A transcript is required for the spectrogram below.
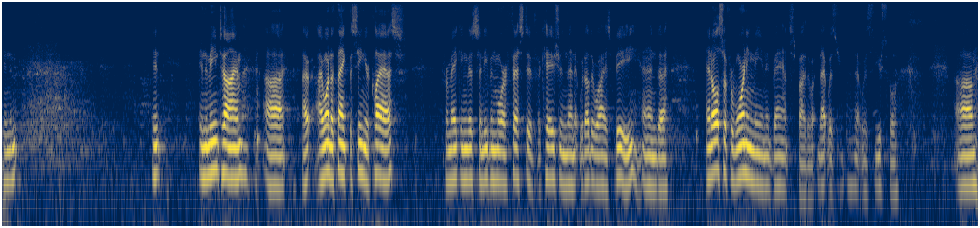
in the in, in the meantime, uh, I, I, want to thank the senior class for making this an even more festive occasion than it would otherwise be, and uh, and also for warning me in advance. By the way, that was that was useful. Um,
